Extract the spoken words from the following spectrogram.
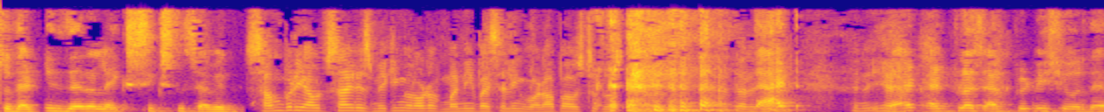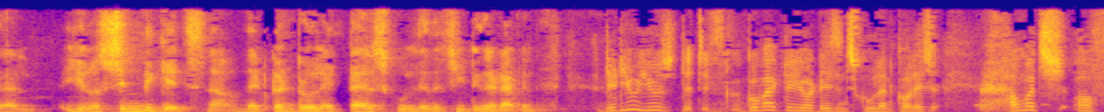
so that means there are like 6 to 7 Somebody outside is making a lot of money by selling vada paos to those people. That yeah. that and plus I'm pretty sure there are you know syndicates now that control entire schools and the cheating that happen Did you use go back to your days in school and college? How much of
